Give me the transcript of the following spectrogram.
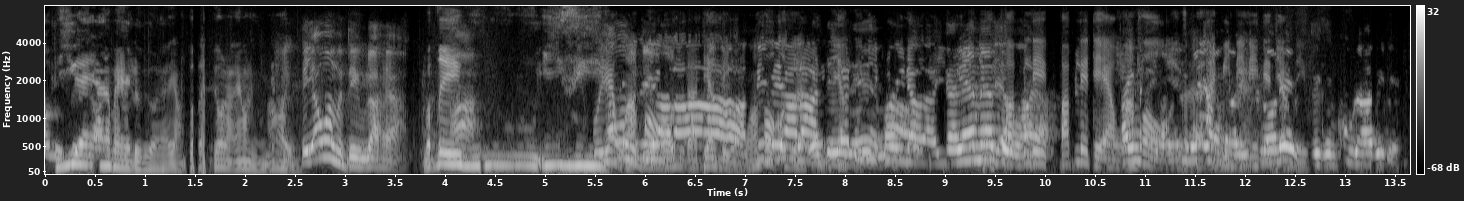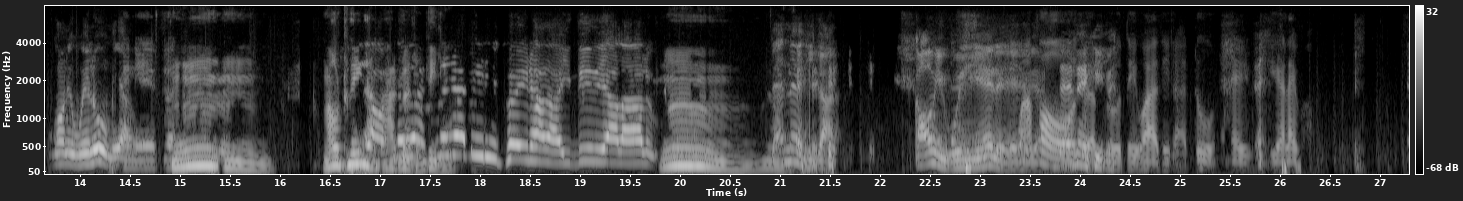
က်လို့ဒီရရပဲလို့ပြောတာအောင်ပြောတာအောင်လေနော်တယောက်မှမသေးဘူးလားဟဲ့မသေးဘူး easy ကိုရဝမ်းပေါ်လို့ဒါတယောက်သေးဝမ်းပေါ်လို့ဒါတယောက်သေးကိုရလာကလည်းမဲပေါ် public public တရားဝမ်းပေါ်လို့ဒါ IP နေနေတယောက်သေးကိုခုလာပြီးတယ်ကောင်တွေဝင်လို့မရဘူးငေါထွင်းတာဘာအတွက်လဲသိတယ်တိတိထွင်းထားတာကြီးသေးသေးလားလို့อืมလက်နဲ့ကြီးကကောင်းရင်ဝင်ရဲတယ်ဝမ်းပေါ်လို့ဒီဝါသေးလားသူ့ကိုနည်းနည်းပြလိုက်ပါ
